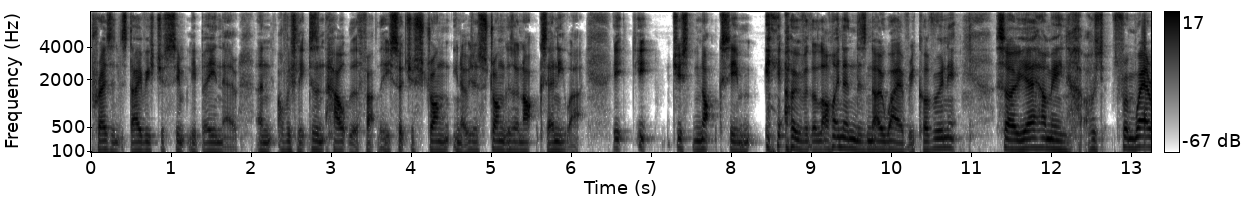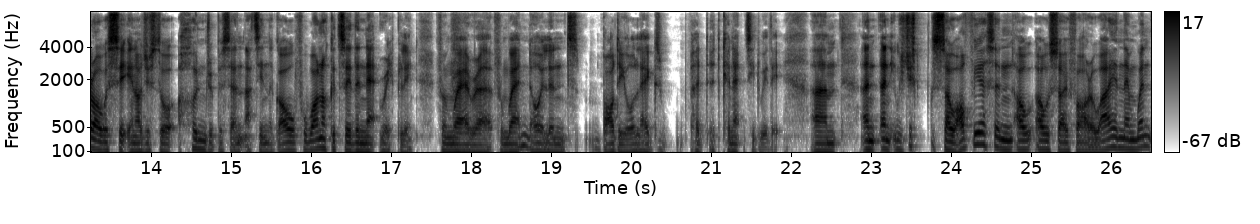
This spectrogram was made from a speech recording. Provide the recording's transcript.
presence, Davis just simply being there, and obviously it doesn't help the fact that he's such a strong, you know, he's as strong as an ox anyway. It it just knocks him over the line, and there's no way of recovering it. So yeah, I mean, I was from where I was sitting, I just thought 100% that's in the goal. For one, I could see the net rippling from where uh, from where Nyland's body or legs had, had connected with it, um, and and it was just so obvious, and I, I was so far away. And then when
